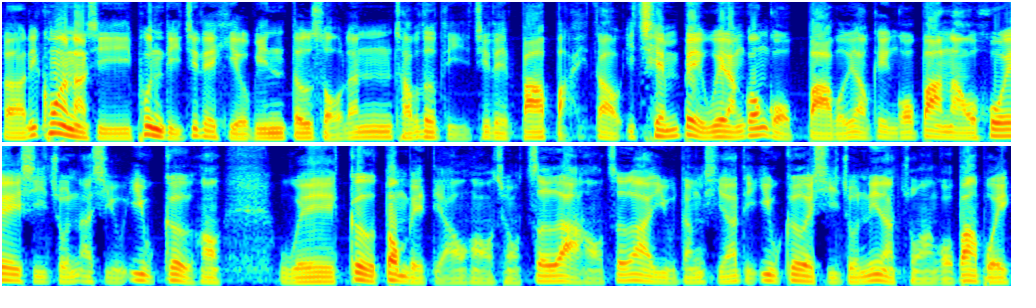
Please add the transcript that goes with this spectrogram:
啊，你看若是喷伫即个后面多数，咱差不多伫即个八百到一千倍，有的人讲五百无要紧，五百闹花的时阵啊是有幼果吼，有诶果冻袂掉。吼，像做啊，吼做啊，有当时啊，伫幼果诶时阵，你若赚五百杯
